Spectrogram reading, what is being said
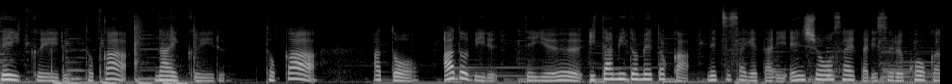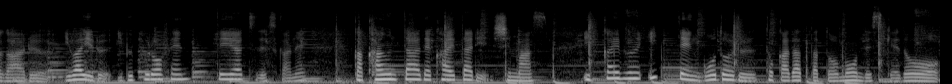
デイクイルとかナイクイルとかあとアドビルっていう痛み止めとか熱下げたり炎症を抑えたりする効果があるいわゆるイブプロフェンっていうやつですかね。がカウンターで買えたりします。1回分1.5ドルとかだったと思うんですけど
